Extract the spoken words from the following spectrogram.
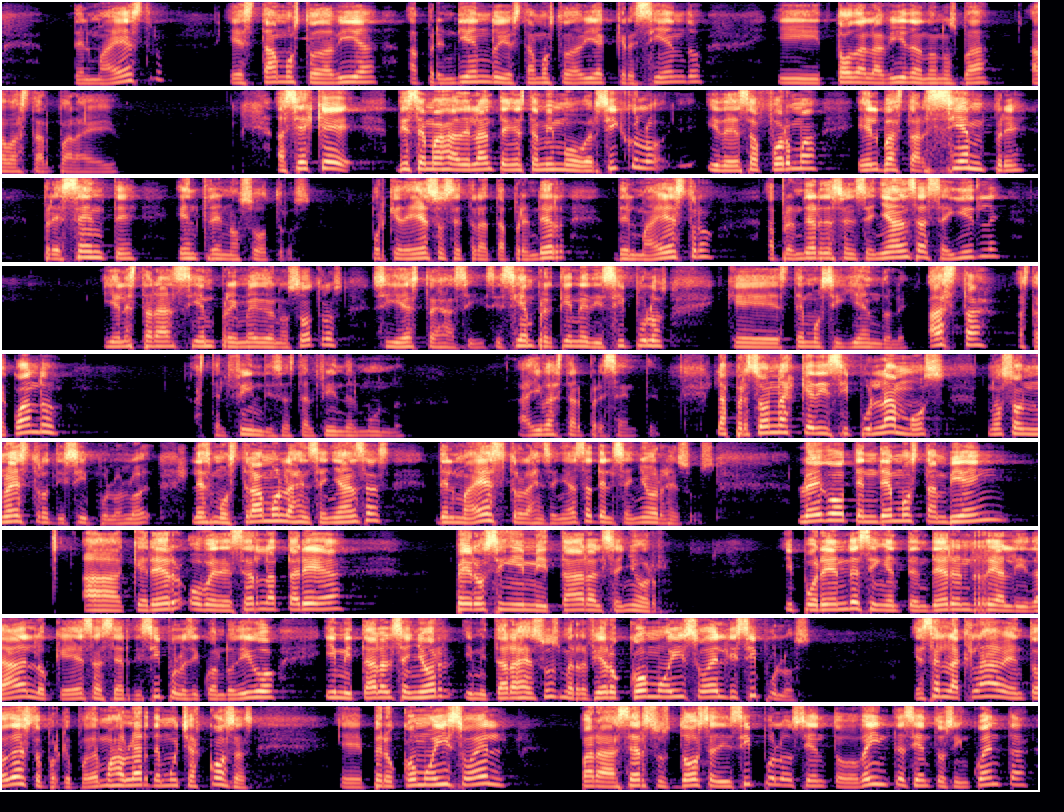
del Maestro, estamos todavía aprendiendo y estamos todavía creciendo y toda la vida no nos va a bastar para ello. Así es que dice más adelante en este mismo versículo, y de esa forma Él va a estar siempre presente entre nosotros porque de eso se trata, aprender del maestro, aprender de su enseñanza, seguirle, y Él estará siempre en medio de nosotros si esto es así, si siempre tiene discípulos que estemos siguiéndole. ¿Hasta? ¿Hasta cuándo? Hasta el fin, dice, hasta el fin del mundo. Ahí va a estar presente. Las personas que discipulamos no son nuestros discípulos, les mostramos las enseñanzas del Maestro, las enseñanzas del Señor Jesús. Luego tendemos también a querer obedecer la tarea, pero sin imitar al Señor. Y por ende sin entender en realidad lo que es hacer discípulos. Y cuando digo imitar al Señor, imitar a Jesús, me refiero cómo hizo Él discípulos. Esa es la clave en todo esto, porque podemos hablar de muchas cosas. Eh, pero ¿cómo hizo Él para hacer sus 12 discípulos, 120, 150,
